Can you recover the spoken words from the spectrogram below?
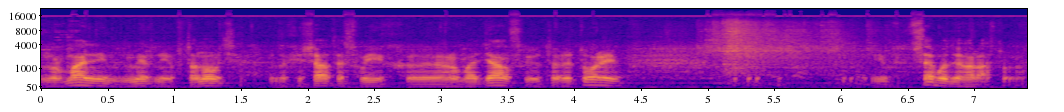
в нормальній мирній обстановці, захищати своїх е, громадян, свою територію. І все буде гаразд у нас.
